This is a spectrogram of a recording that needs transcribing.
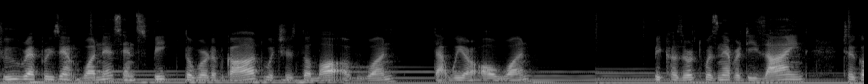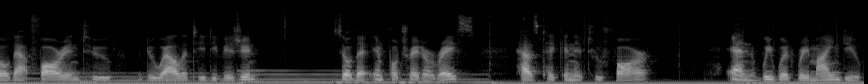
to represent oneness and speak the word of God, which is the law of one, that we are all one. Because earth was never designed to go that far into duality division. So the infiltrator race has taken it too far. And we would remind you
